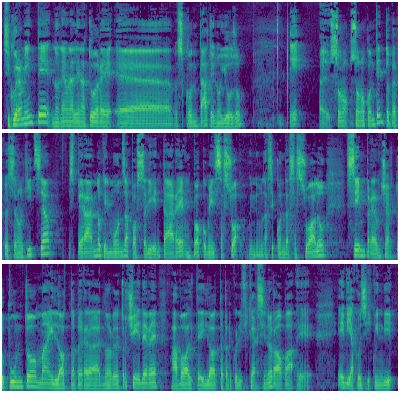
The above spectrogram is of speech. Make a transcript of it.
Sicuramente non è un allenatore eh, scontato e noioso, e eh, sono, sono contento per questa notizia sperando che il Monza possa diventare un po' come il Sassuolo, quindi una seconda Sassuolo sempre a un certo punto, ma in lotta per eh, non retrocedere, a volte in lotta per qualificarsi in Europa e, e via così. Quindi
